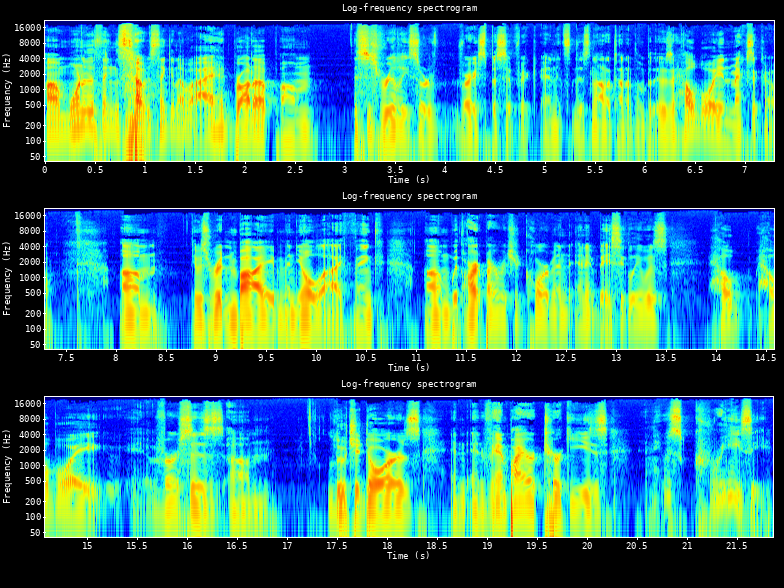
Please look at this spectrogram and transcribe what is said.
um, one of the things I was thinking of, I had brought up. Um, this is really sort of very specific, and it's there's not a ton of them, but there was a Hellboy in Mexico. Um, it was written by Mignola, I think, um, with art by Richard Corbin, and it basically was Hell Hellboy versus um, luchadors and, and vampire turkeys, and it was crazy.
